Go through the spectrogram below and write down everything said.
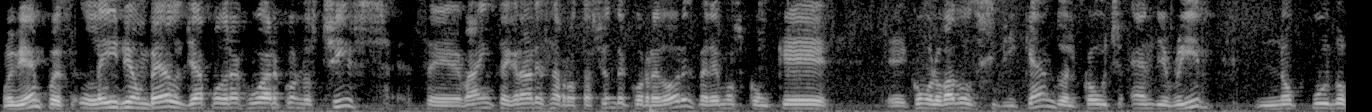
Muy bien, pues Le'Veon Bell ya podrá jugar con los Chiefs. Se va a integrar esa rotación de corredores. Veremos con qué, eh, cómo lo va dosificando el coach Andy Reid. No pudo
